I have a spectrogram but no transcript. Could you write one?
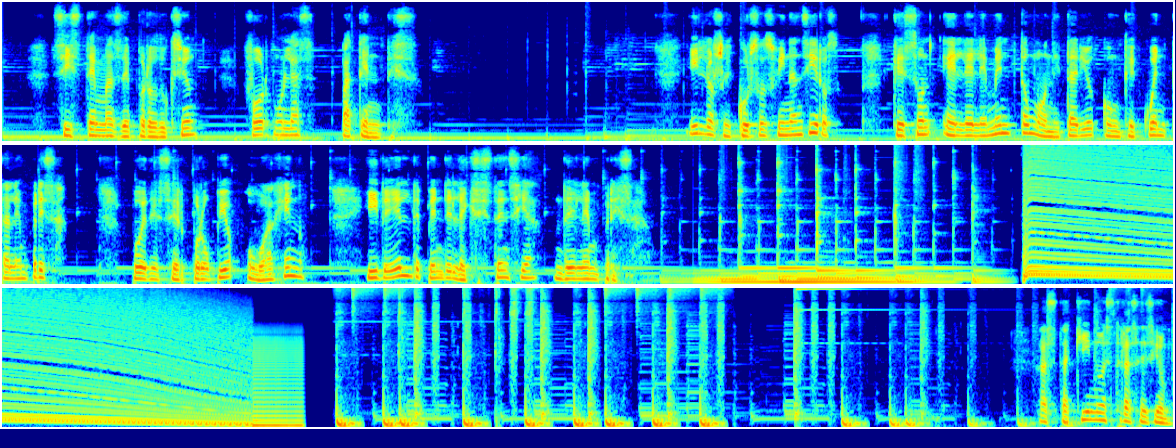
sistemas de producción, fórmulas, patentes. Y los recursos financieros, que son el elemento monetario con que cuenta la empresa. Puede ser propio o ajeno y de él depende la existencia de la empresa. Hasta aquí nuestra sesión.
